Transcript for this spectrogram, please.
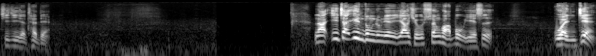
积极的特点。那一在运动中间要求升华步也是稳健、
